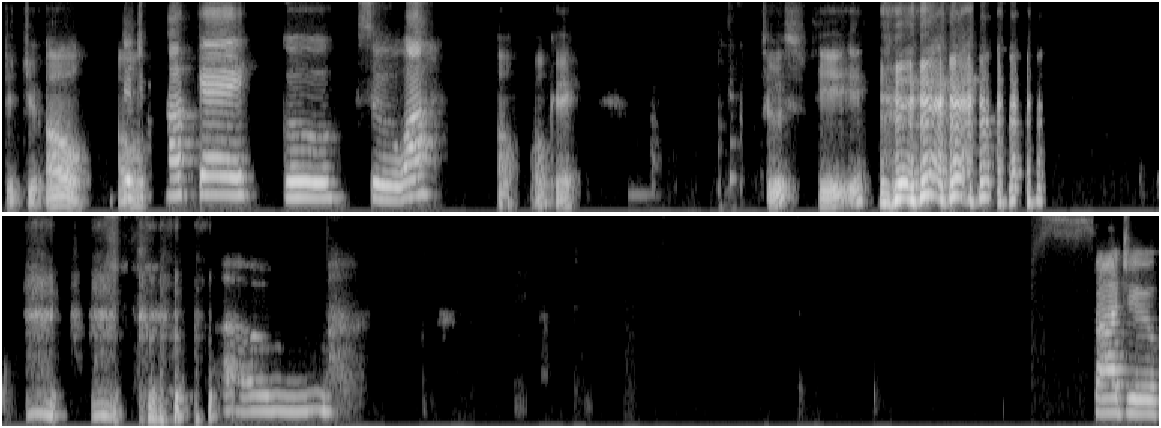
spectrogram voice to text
Did you? Oh. oh. Did you pake gusuwa? Oh, okay. Tus. He. um, Saju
